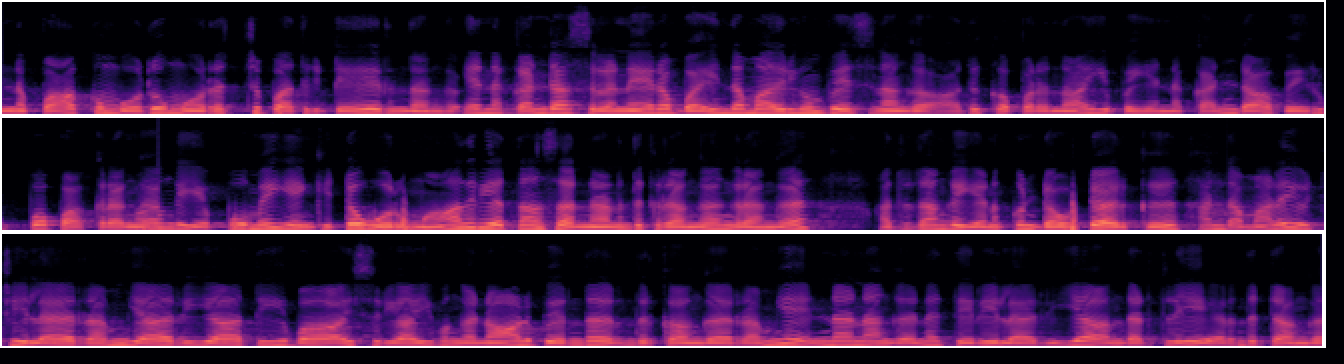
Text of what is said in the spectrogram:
என்னை பார்க்கும்போது முறைச்சு பார்த்துக்கிட்டே இருந்தாங்க. என்னை கண்டா சில நேரம் பயந்த மாதிரியும் பேசினாங்க. அதுக்கப்புறம் தான் இப்போ என்னை கண்டா வெறுப்பாக பார்க்குறாங்க அவங்க எப்போவுமே என்கிட்ட ஒரு மாதிரியாக தான் சார் நடந்துக்கிறாங்கங்கிறாங்க. அதுதாங்க எனக்கும் டவுட்டாக இருக்குது அந்த மலை உச்சியில் ரம்யா ரியா தீபா ஐஸ்வர்யா இவங்க நாலு பேர் தான் இருந்திருக்காங்க. ரம்யா என்னன்னாங்கன்னு தெரியல. ரியா அந்த இடத்துலயே இறந்துட்டாங்க.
